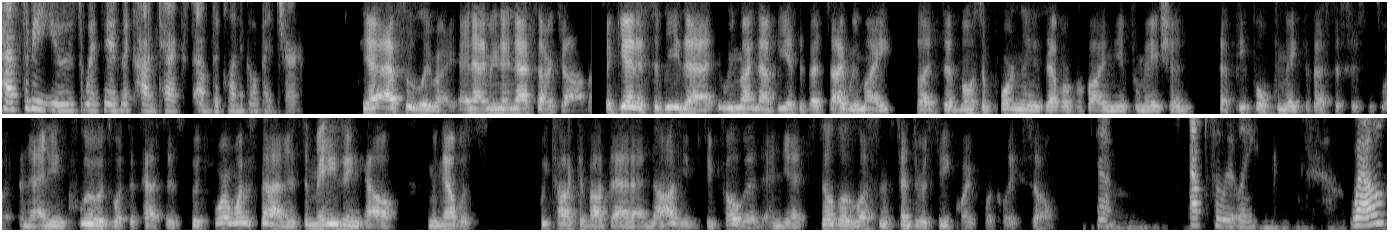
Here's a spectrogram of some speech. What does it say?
has to be used within the context of the clinical picture. Yeah, absolutely right. And I mean, and that's our job. Again, is to be that we might not be at the bedside, we might, but the most important thing is that we're providing the information that people can make the best decisions with. And that includes what the test is good for and what it's not. And it's amazing how, I mean, that was, we talked about that ad nauseum through COVID, and yet still those lessons tend to recede quite quickly. So, yeah, absolutely. Well,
